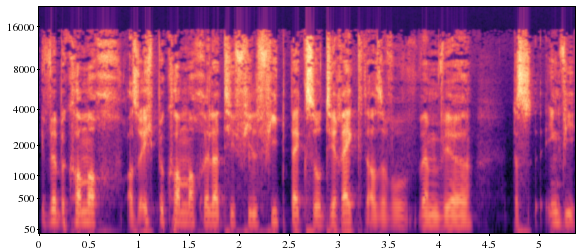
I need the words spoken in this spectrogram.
wir bekommen auch, also ich bekomme auch relativ viel Feedback so direkt, also wo, wenn wir das irgendwie,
